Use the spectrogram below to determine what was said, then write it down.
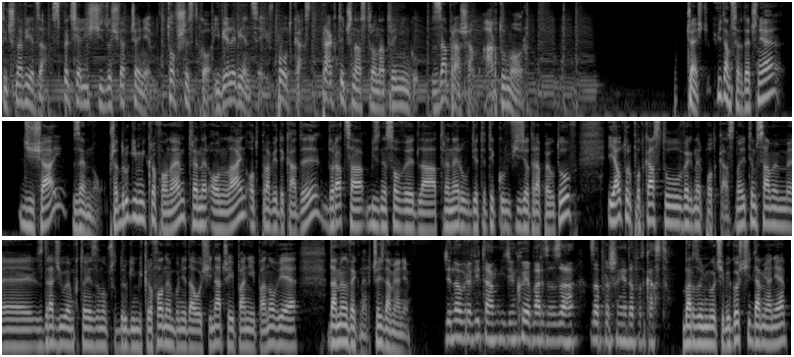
praktyczna wiedza, specjaliści z doświadczeniem. To wszystko i wiele więcej w podcast Praktyczna strona treningu. Zapraszam, Artur Mor. Cześć, witam serdecznie. Dzisiaj ze mną przed drugim mikrofonem trener online od prawie dekady, doradca biznesowy dla trenerów, dietetyków i fizjoterapeutów i autor podcastu Wegner Podcast. No i tym samym e, zdradziłem, kto jest ze mną przed drugim mikrofonem, bo nie dało się inaczej. Panie i panowie, Damian Wegner. Cześć Damianie. Dzień dobry, witam i dziękuję bardzo za zaproszenie do podcastu. Bardzo miło Ciebie gości, Damianie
